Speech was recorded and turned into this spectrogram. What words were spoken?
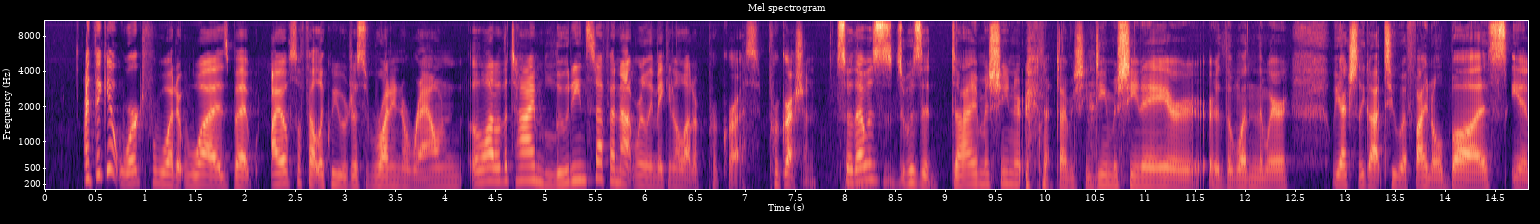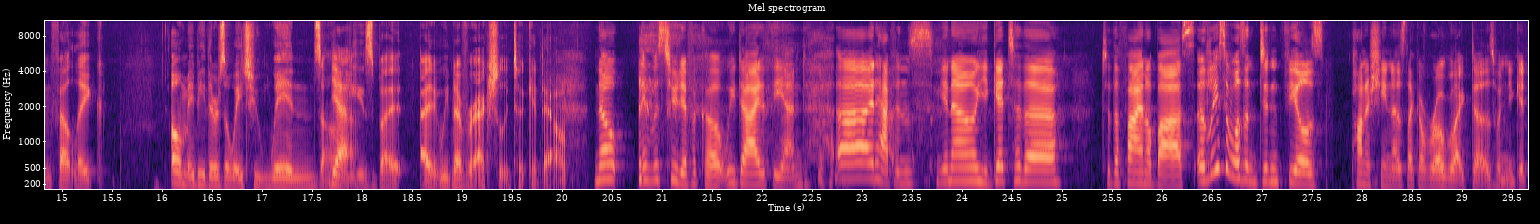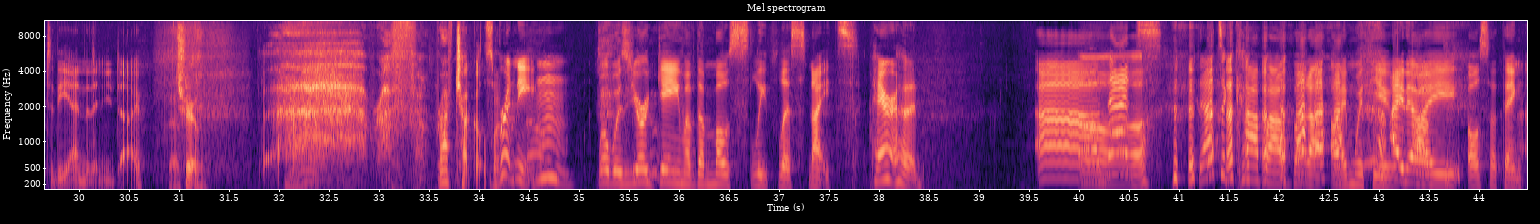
I think it worked for what it was, but I also felt like we were just running around a lot of the time, looting stuff and not really making a lot of progress progression. So that was was it Die Machine or not Die Machine D Machine A or or the one where we actually got to a final boss and felt like oh maybe there's a way to win zombies but I, we never actually took it down. Nope, it was too difficult. We died at the end. Uh, it happens, you know. You get to the to the final boss. At least it wasn't didn't feel as punishing as like a roguelike does when you get to the end and then you die. That's True. right. Rough chuckles. Brittany, what was your game of the most sleepless nights? Parenthood. Oh, that's that's a cop out, but I, I'm with you. I know. I also think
